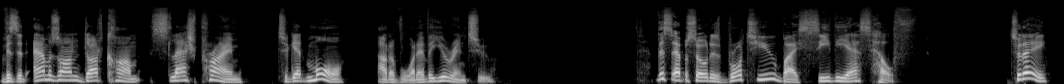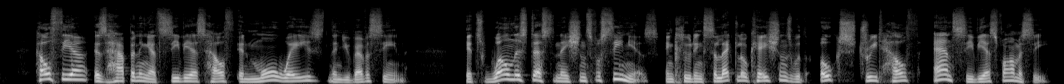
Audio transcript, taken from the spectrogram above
Visit amazon.com slash prime to get more out of whatever you're into. This episode is brought to you by CVS Health. Today, healthier is happening at CVS Health in more ways than you've ever seen. It's wellness destinations for seniors, including select locations with Oak Street Health and CVS Pharmacy.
